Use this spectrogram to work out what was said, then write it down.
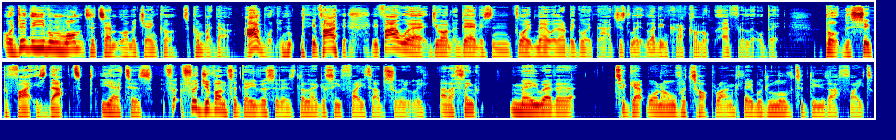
or do they even want to tempt Lomachenko to come back down? I wouldn't. If I if I were Gervonta Davis and Floyd Mayweather, I'd be going, nah, just let, let him crack on up there for a little bit. But the super fight is that. Yeah, it is. For, for Gervonta Davis, it is the legacy fight, absolutely. And I think Mayweather, to get one over top rank, they would love to do that fight.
